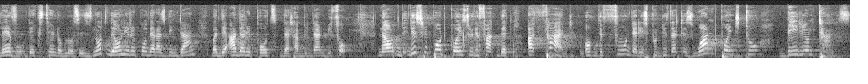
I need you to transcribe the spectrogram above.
level, the extent of losses. It's not the only report that has been done, but the other reports that have been done before. Now, th this report points to the fact that a third of the food that is produced, that is 1.2 billion tons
